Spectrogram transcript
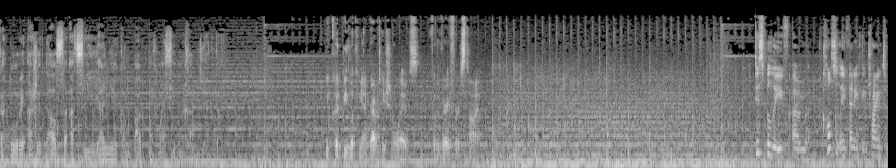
который ожидался от слияния компактных массивных объектов. We could be looking at gravitational waves for the very first time. disbelief, um, constantly, if anything, trying to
